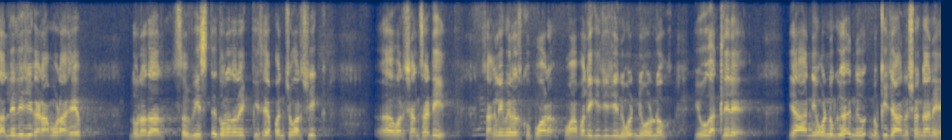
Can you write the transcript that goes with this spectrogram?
चाललेली जी घडामोड आहे दोन हजार सव्वीस ते दोन हजार एकतीस या पंचवार्षिक वर्षांसाठी सांगली मिरज कुपवाड महापालिकेची जी निवड निवडणूक येऊ घातलेली आहे या निवडणुकी निवडणुकीच्या अनुषंगाने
